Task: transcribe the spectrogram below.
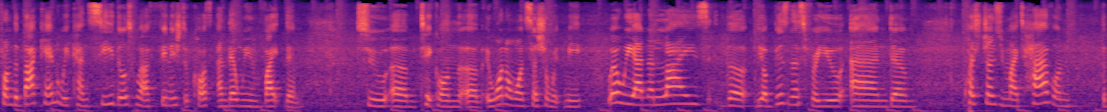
From the back end, we can see those who have finished the course and then we invite them to um, take on uh, a one on one session with me where we analyze the your business for you and um, questions you might have on the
